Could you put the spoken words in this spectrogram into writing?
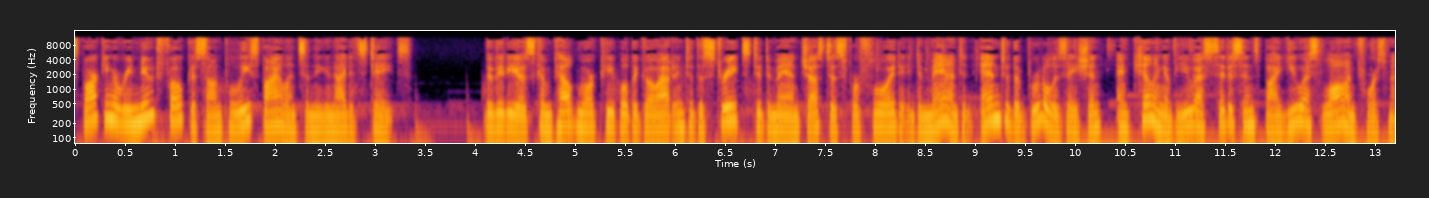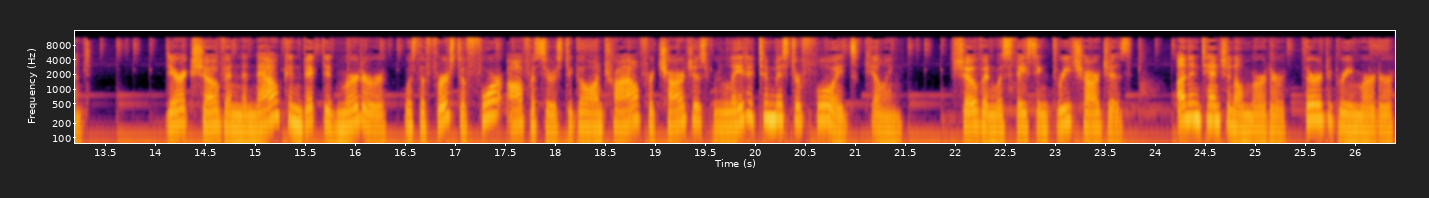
sparking a renewed focus on police violence in the United States. The videos compelled more people to go out into the streets to demand justice for Floyd and demand an end to the brutalization and killing of U.S. citizens by U.S. law enforcement. Derek Chauvin, the now convicted murderer, was the first of four officers to go on trial for charges related to Mr. Floyd's killing. Chauvin was facing three charges unintentional murder, third degree murder,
